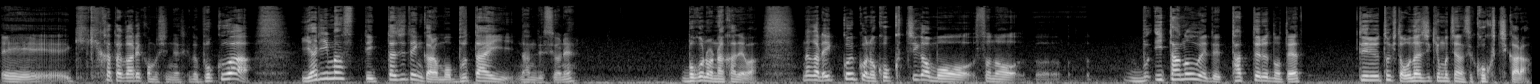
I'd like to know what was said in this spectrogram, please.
えー、聞き方があれかもしれないですけど、僕は、やりますって言った時点からもう舞台なんですよね。僕の中では。だから一個一個の告知がもう、その、板の上で立ってるのとやってる時と同じ気持ちなんですよ、告知から。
